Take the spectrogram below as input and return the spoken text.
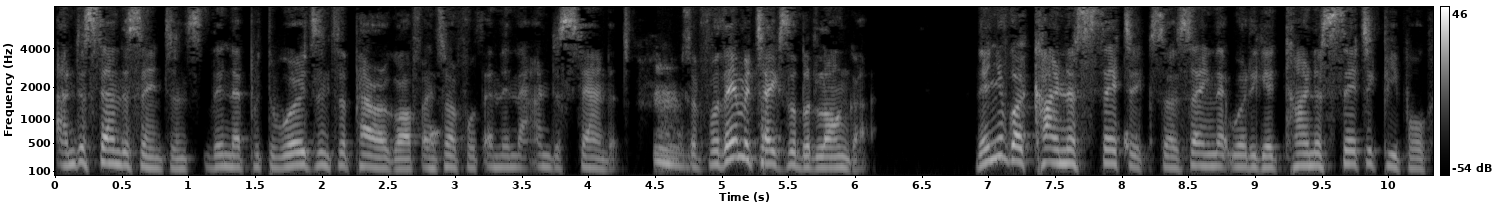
understand the sentence. Then they put the words into the paragraph and so forth. And then they understand it. Mm. So for them, it takes a little bit longer. Then you've got kinesthetic. So saying that word again, kinesthetic people.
